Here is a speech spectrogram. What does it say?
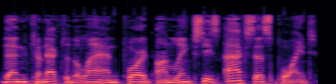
Then connect to the LAN port on Linksys access point.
